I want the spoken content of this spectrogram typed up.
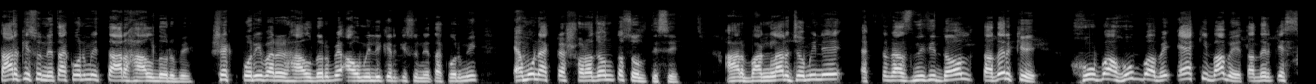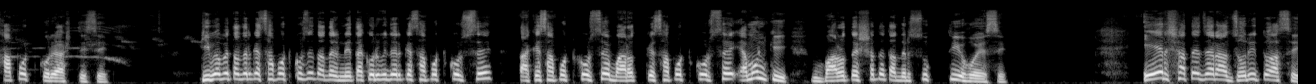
তার কিছু নেতাকর্মী তার হাল ধরবে। শেখ পরিবারের হাল ধরবে, আওয়ামী লীগের কিছু নেতাকর্মী। এমন একটা ষড়যন্ত্র চলতেছে। আর বাংলার জমিনে একটা রাজনীতি দল তাদেরকে হুবাহুব ভাবে একইভাবে তাদেরকে সাপোর্ট করে আসতেছে। কীভাবে তাদেরকে সাপোর্ট করছে? তাদের নেতাকর্মীদেরকে সাপোর্ট করছে, তাকে সাপোর্ট করছে, ভারতকে সাপোর্ট করছে। এমনকি ভারতের সাথে তাদের চুক্তিও হয়েছে। এর সাথে যারা জড়িত আছে,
